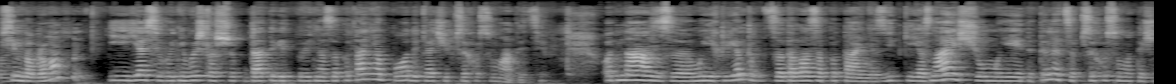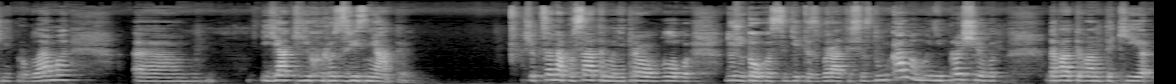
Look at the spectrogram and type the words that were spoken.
Всім доброго. І я сьогодні вийшла, щоб дати відповідь на запитання по дитячій психосоматиці. Одна з моїх клієнтів задала запитання, звідки я знаю, що у моєї дитини це психосоматичні проблеми, ем, і як їх розрізняти. Щоб це написати, мені треба було б дуже довго сидіти, збиратися з думками. Мені проще от давати вам такі е,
